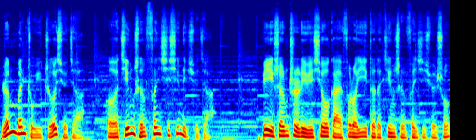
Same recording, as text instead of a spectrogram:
人本主义哲学家，和精神分析心理学家，毕生致力于修改弗洛伊德的精神分析学说，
